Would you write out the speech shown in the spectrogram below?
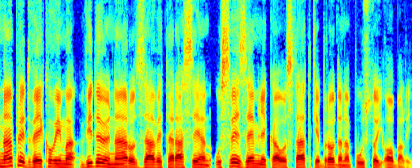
napred vekovima, video je narod zaveta rasejan u sve zemlje kao ostatke broda na pustoj obali.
